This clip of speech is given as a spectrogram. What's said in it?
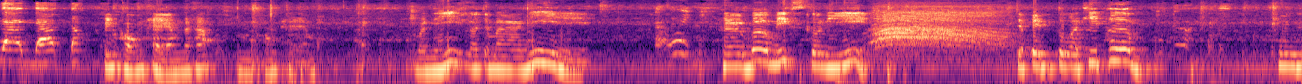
เดเดเดเป็นของแถมนะครับอืมของแถม วันนี้เราจะมานี่ อุ้ย Herbal Mix ตัวนี้ จะเป็นตัวที่เพิ่มภูมิ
